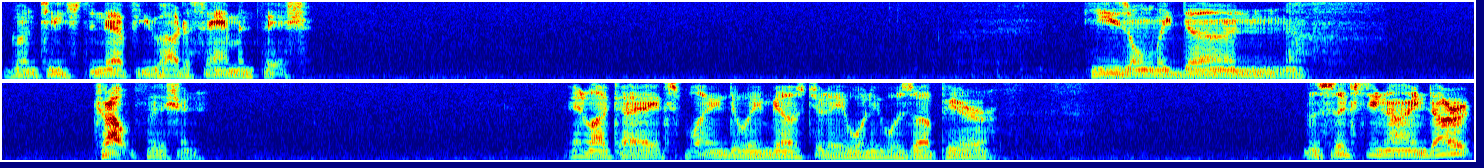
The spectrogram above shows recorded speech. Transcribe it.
I'm going to teach the nephew how to salmon fish. He's only done trout fishing. And like I explained to him yesterday when he was up here, the 69 Dart,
